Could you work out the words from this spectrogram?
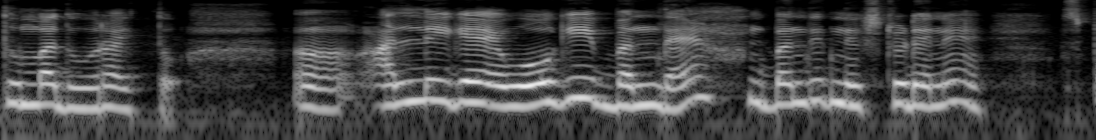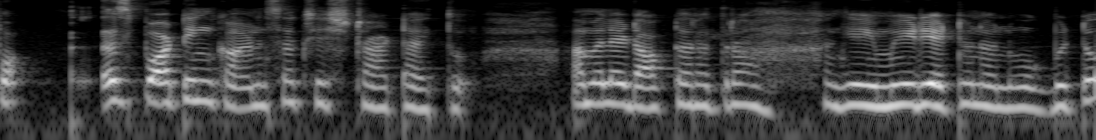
ತುಂಬ ದೂರ ಇತ್ತು. ಅಲ್ಲಿಗೆ ಹೋಗಿ ಬಂದೆ. ಬಂದಿದ್ದು ನೆಕ್ಸ್ಟ್ ಡೇನೇ ಸ್ಪಾ, ಸ್ಪಾಟಿಂಗ್ ಕಾಣಿಸೋಕ್ಕೆ ಸ್ಟಾರ್ಟ್ ಆಯಿತು. ಆಮೇಲೆ ಡಾಕ್ಟರ್ ಹತ್ರ ಹಾಗೆ ಇಮಿಡಿಯೇಟು ನಾನು ಹೋಗ್ಬಿಟ್ಟು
